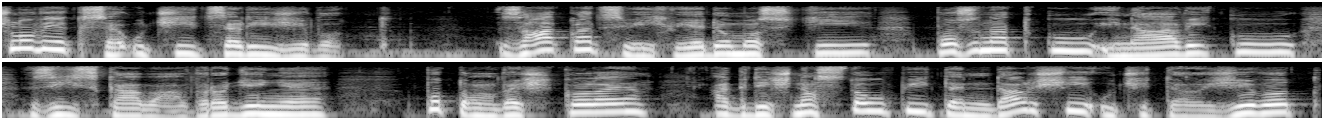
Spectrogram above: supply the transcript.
Člověk se učí celý život. Základ svých vědomostí, poznatků i návyků získává v rodině, potom ve škole a když nastoupí ten další učitel život,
